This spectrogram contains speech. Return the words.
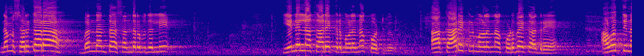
ನಮ್ಮ ಸರ್ಕಾರ ಬಂದಂಥ ಸಂದರ್ಭದಲ್ಲಿ ಏನೆಲ್ಲ ಕಾರ್ಯಕ್ರಮಗಳನ್ನು ಕೊಟ್ಟಬೇಕು ಆ ಕಾರ್ಯಕ್ರಮಗಳನ್ನು ಕೊಡಬೇಕಾದ್ರೆ ಅವತ್ತಿನ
